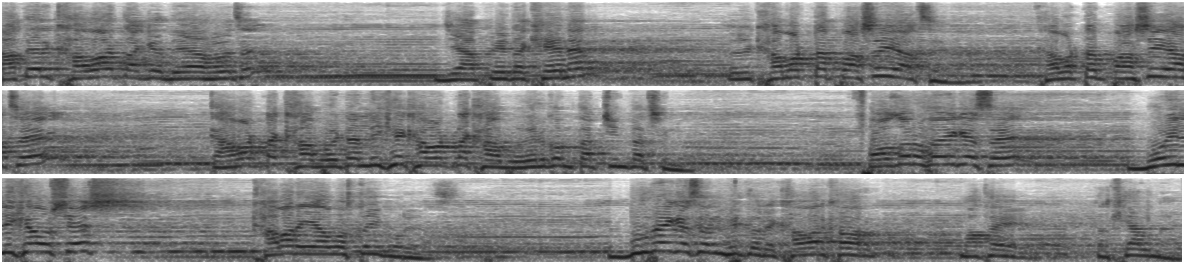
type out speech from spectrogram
রাতের খাবার তাকে দেয়া হয়েছে, যে আপনি এটা খেয়ে নেন। খাবারটা পাশেই আছে, খাবারটা পাশেই আছে, খাবারটা খাব, এটা লিখে খাবারটা খাব, এরকম তার চিন্তা ছিল। ফজর হয়ে গেছে, বই লিখাও শেষ, খাবার এই অবস্থায় পড়ে আছে। ডুবে গেছেন ভিতরে, খাবার খাওয়ার মাথায় তার খেয়াল নাই।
